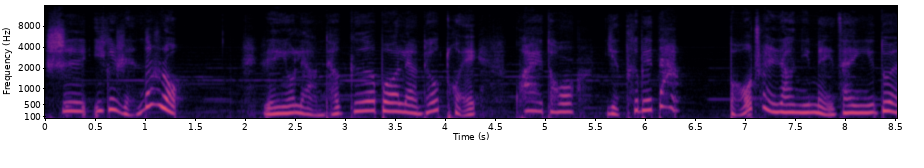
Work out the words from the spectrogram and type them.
是一个人的肉。人有两条胳膊，两条腿，块头也特别大，保准让你美餐一顿。”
